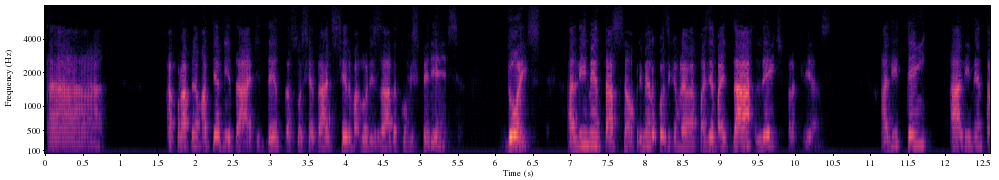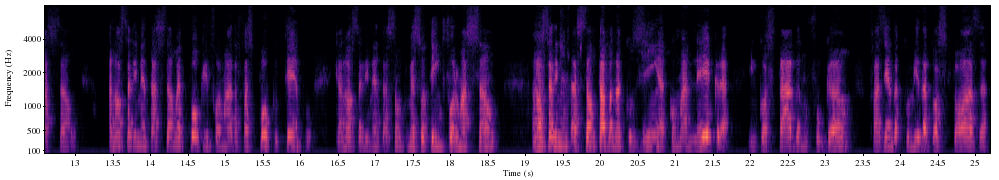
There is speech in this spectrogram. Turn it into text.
a, a própria maternidade dentro da sociedade ser valorizada como experiência. Dois, alimentação. A primeira coisa que a mulher vai fazer vai dar leite para a criança. Ali tem alimentação. A nossa alimentação é pouco informada. Faz pouco tempo que a nossa alimentação começou a ter informação. A nossa alimentação estava na cozinha, com uma negra encostada no fogão, fazendo a comida gostosa,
